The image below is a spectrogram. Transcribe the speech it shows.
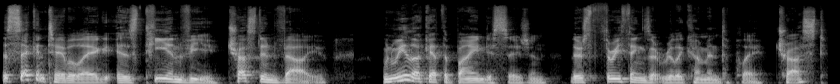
The second table leg is T and V, trust and value. When we look at the buying decision, there's three things that really come into play. Trust,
